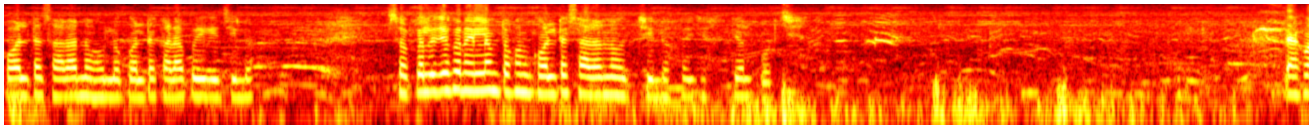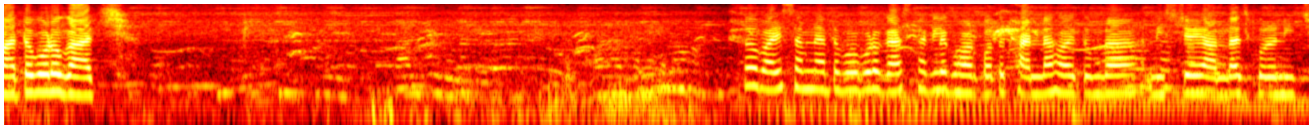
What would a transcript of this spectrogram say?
কলটা সারানো হলো, কলটা খারাপ হয়ে গেছিল। সকালে যখন এলাম, তখন কলটা সারানো হচ্ছিল। ওই যে জল পড়ছে। দেখো এত বড় গাছ। তো বাড়ির সামনে এত বড় বড় গাছ থাকলে ঘর কত ঠান্ডা হয় তোমরা নিশ্চয়ই আন্দাজ করে নিচ্ছ।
